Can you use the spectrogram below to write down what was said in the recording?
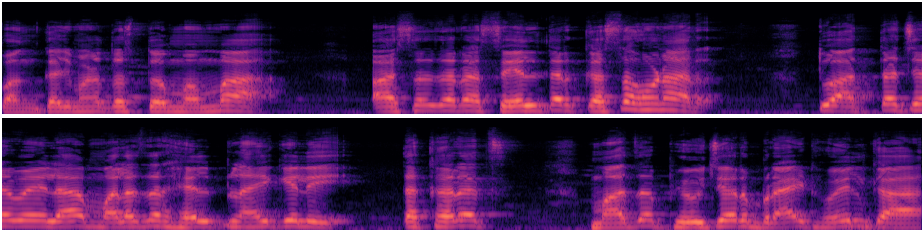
पंकज म्हणत असतो मम्मा असं जर असेल तर कसं होणार? तू आत्ताच्या वेळेला मला जर हेल्प नाही केली तर खरंच माझं फ्युचर ब्राईट होईल का?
